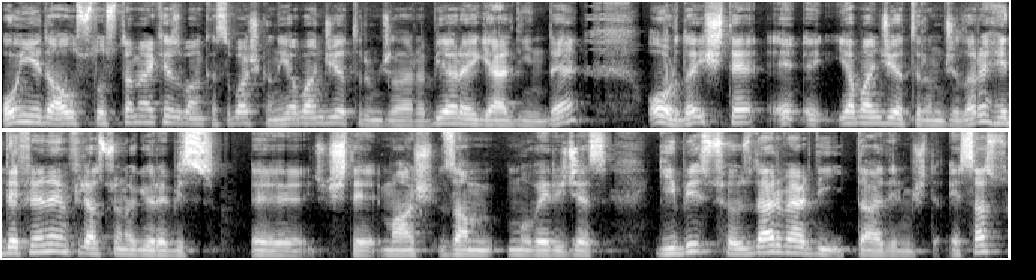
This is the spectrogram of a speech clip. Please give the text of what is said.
17 Ağustos'ta Merkez Bankası Başkanı yabancı yatırımcılara bir araya geldiğinde orada işte e, e, yabancı yatırımcılara hedeflenen enflasyona göre biz e, işte maaş zam mı vereceğiz gibi sözler verdiği iddia edilmişti. Esas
